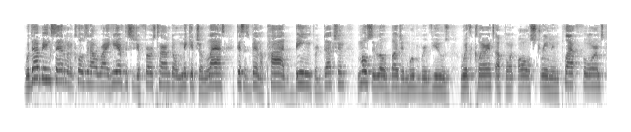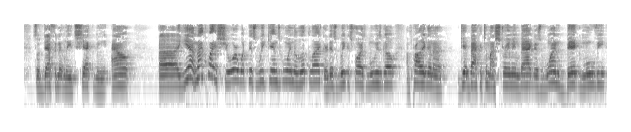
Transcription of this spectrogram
With that being said, I'm going to close it out right here. If this is your first time, don't make it your last. This has been a Podbean production, mostly low budget movie reviews with Clarence up on all streaming platforms. So definitely check me out. Uh, yeah, I'm not quite sure what this weekend's going to look like or this week as far as movies go. I'm probably going to get back into my streaming bag. There's one big movie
